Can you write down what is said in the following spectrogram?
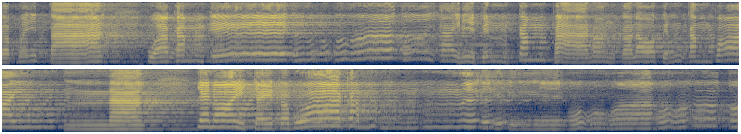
ดอกไม้ตาหัวคำเอยไอ้นี่เป็นกำผ่าน้องก็เราเป็นกำพลอยนางย่าน้อยใจตัวบัวคำโอ้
